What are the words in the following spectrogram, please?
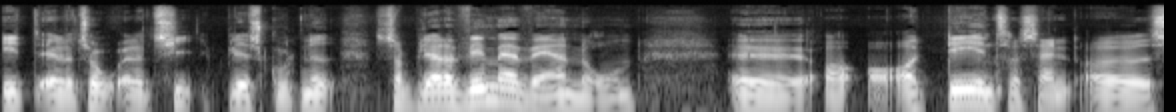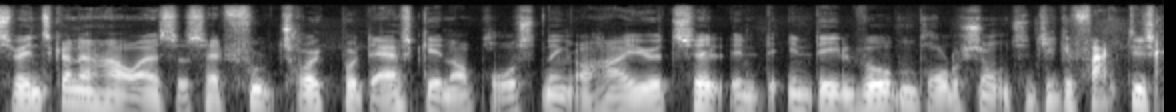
et eller to eller ti bliver skudt ned, så bliver der ved med at være nogen. Øh, og, og, og det er interessant. Og svenskerne har jo altså sat fuld tryk på deres genoprustning, og har jo selv en, en del våbenproduktion, så de kan, faktisk,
